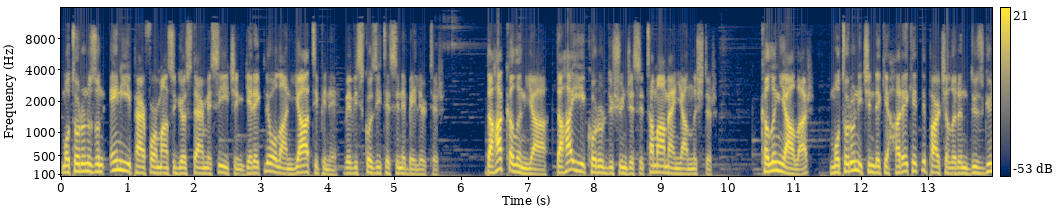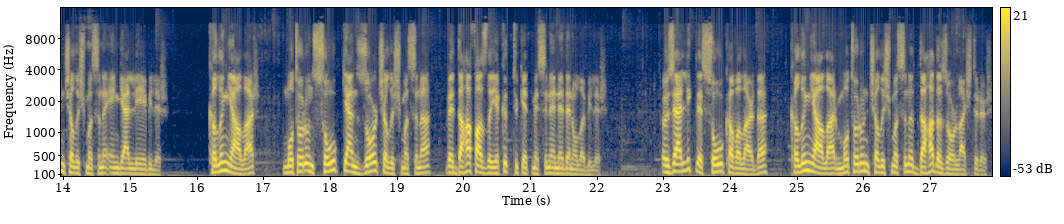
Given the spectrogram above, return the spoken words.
motorunuzun en iyi performansı göstermesi için gerekli olan yağ tipini ve viskozitesini belirtir. Daha kalın yağ, daha iyi korur düşüncesi tamamen yanlıştır. Kalın yağlar, motorun içindeki hareketli parçaların düzgün çalışmasını engelleyebilir. Kalın yağlar, motorun soğukken zor çalışmasına ve daha fazla yakıt tüketmesine neden olabilir. Özellikle soğuk havalarda, kalın yağlar motorun çalışmasını daha da zorlaştırır.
